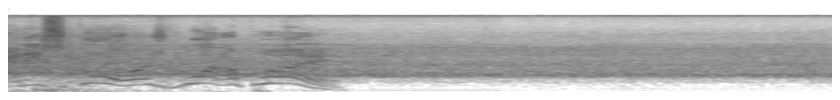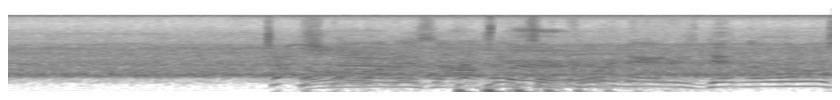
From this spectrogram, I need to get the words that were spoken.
And he scores. What a play. Touchdown. Oh, this offensive coordinator's getting a little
